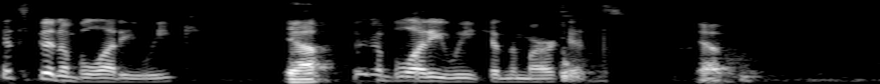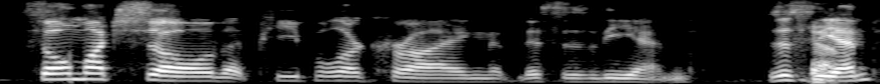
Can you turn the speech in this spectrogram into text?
it's been a bloody week. Yeah. It's been a bloody week in the markets. Yep. So much so that people are crying that this is the end. Is this the end?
